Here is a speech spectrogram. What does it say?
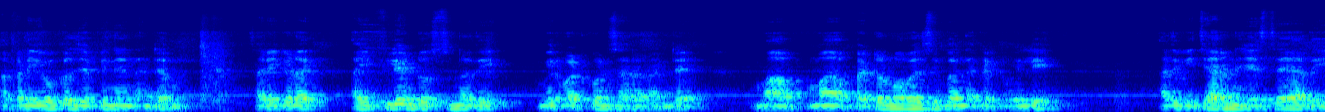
అక్కడ యువకులు చెప్పింది ఏంటంటే సార్ ఇక్కడ ఐఫ్లియంట్ వస్తున్నది మీరు పట్టుకోండి సార్ అని అంటే మా మా పెట్రోల్ మొబైల్ సిబ్బంది అక్కడికి వెళ్ళి అది విచారణ చేస్తే అది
